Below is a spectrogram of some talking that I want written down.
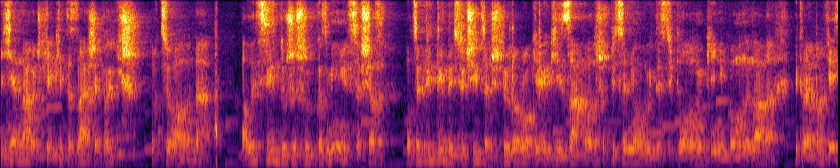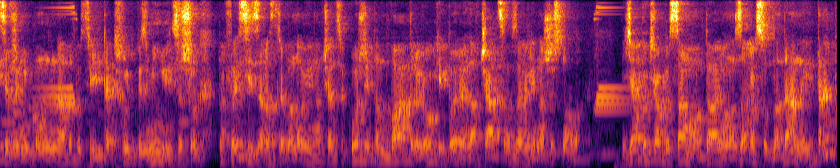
Є навички, які ти знаєш, як раніше працювали, да? але світ дуже швидко змінюється. Зараз оце піти десь учитися 4 роки в якийсь заклад, щоб після нього вийти з дипломом, який нікому не треба, і твоя професія вже нікому не треба, бо світ так швидко змінюється, що професії зараз треба нові навчатися. Кожні там 2-3 роки перенавчатися взагалі на щось нове. Я почав би самого актуального на зараз, от на даний етап,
